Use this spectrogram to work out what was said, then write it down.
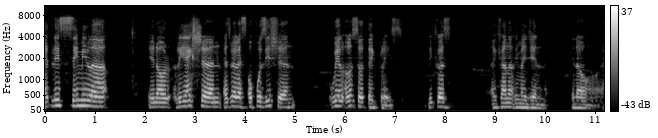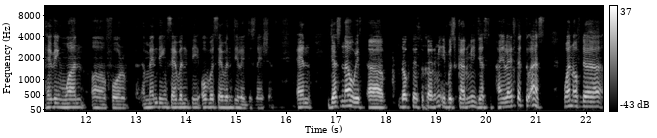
at least similar you know reaction as well as opposition will also take place because i cannot imagine you know having one uh, for amending 70 over 70 legislations. And just now with uh, Dr. Sukarmi, Ibu Sukarmi just highlighted to us one of the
